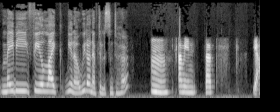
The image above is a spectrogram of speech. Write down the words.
maybe feel like, you know, we don't have to listen to her. Mm, I mean, that's yeah.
